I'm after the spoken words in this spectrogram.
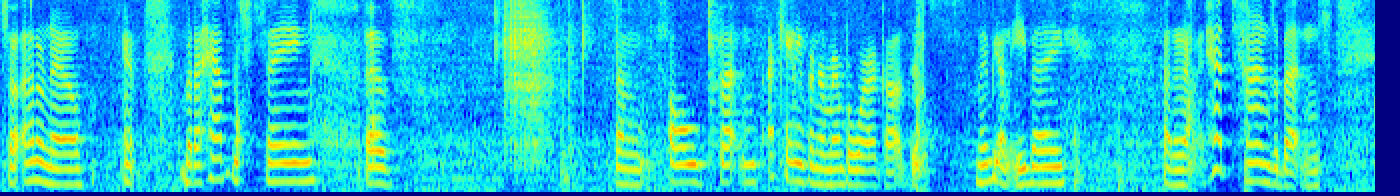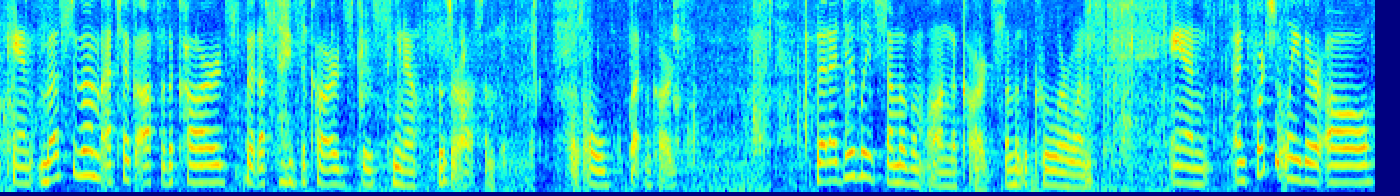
so I don't know but I have this thing of some old buttons. I can't even remember where I got this. Maybe on eBay. I don't know. It had tons of buttons. And most of them I took off of the cards, but I saved the cards because, you know, those are awesome. Those old button cards. But I did leave some of them on the cards, some of the cooler ones. And unfortunately, they're all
